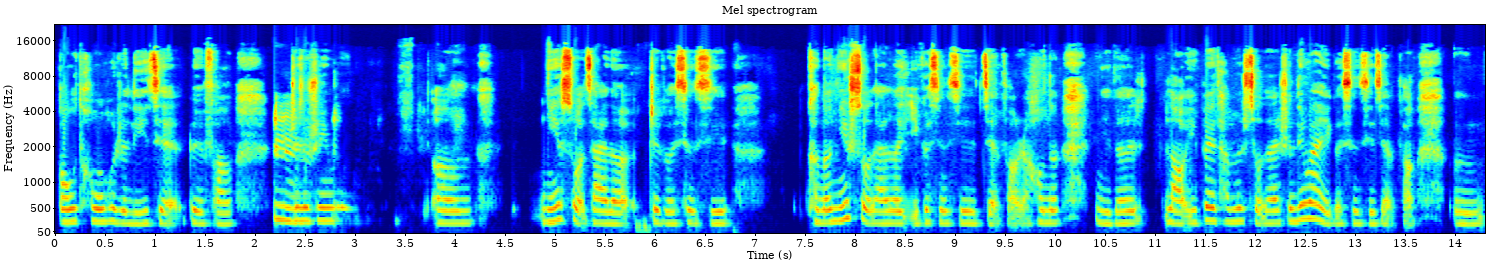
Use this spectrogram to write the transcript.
沟通或者理解对方。嗯，这就是因为，嗯，你所在的这个信息，可能你所在的一个信息茧房，然后呢，你的老一辈他们所在是另外一个信息茧房，嗯，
